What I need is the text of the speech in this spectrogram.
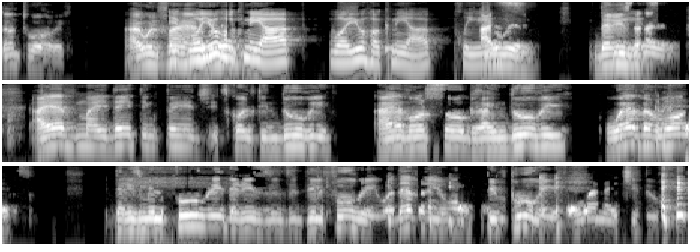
Don't worry. I will find. Will you will hook me up? Will you hook me up, please? I will. There is. Please. I, I have my dating page. It's called Tinduri. I have also Grinduri. Whoever wants. There is Milfuri, There is Dilfuri. Whatever you want. Pimpuri for one night shidduch.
